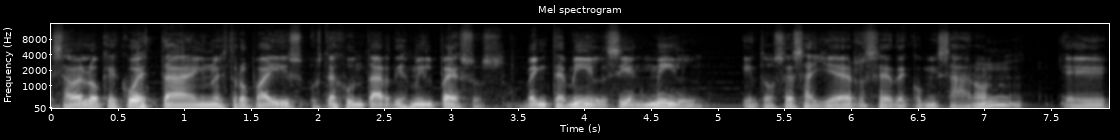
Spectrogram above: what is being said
¿Usted sabe lo que cuesta en nuestro país usted juntar 10 mil pesos, 20 mil, 100 mil? Entonces ayer se decomisaron eh,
